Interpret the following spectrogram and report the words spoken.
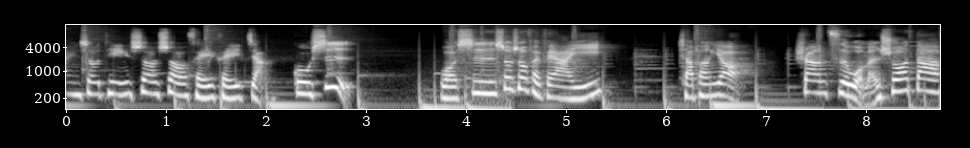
欢迎收听瘦瘦肥肥讲故事，我是瘦瘦肥肥阿姨。小朋友，上次我们说到，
